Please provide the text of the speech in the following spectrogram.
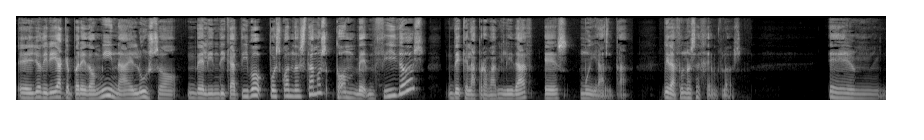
eh, yo diría que predomina el uso del indicativo, pues cuando estamos convencidos de que la probabilidad es muy alta. Mirad unos ejemplos. Em,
